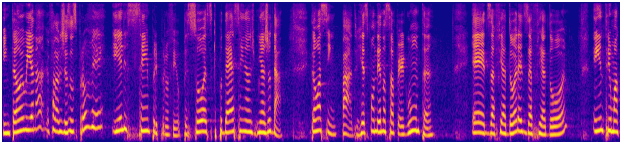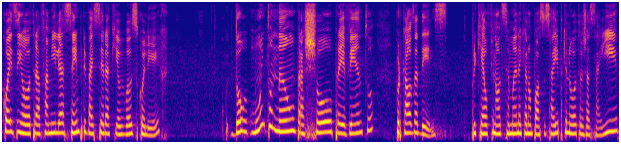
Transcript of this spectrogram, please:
Então eu ia na, eu falava, Jesus provê, e ele sempre proveu pessoas que pudessem me ajudar. Então assim, padre, respondendo a sua pergunta, é desafiador, é desafiador. Entre uma coisa e outra, a família sempre vai ser a que eu vou escolher. Dou muito não para show, para evento, por causa deles. Porque é o final de semana que eu não posso sair, porque no outro eu já saí,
